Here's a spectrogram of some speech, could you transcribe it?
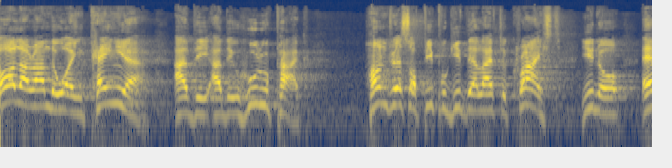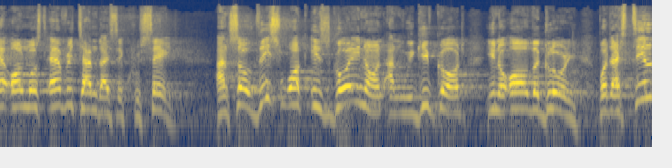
All around the world, in Kenya, at the, at the Uhuru Park, hundreds of people give their life to Christ, you know, eh, almost every time there's a crusade. And so this work is going on, and we give God, you know, all the glory. But there's still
